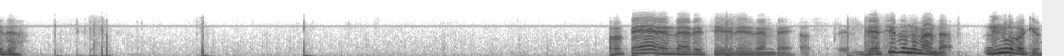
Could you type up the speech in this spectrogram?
ഇത്. പേരെന്താ രസീത്? എഴുതണ്ടേ രസീതൊന്നും വേണ്ട. നിങ്ങൾ വയ്ക്കൂ.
